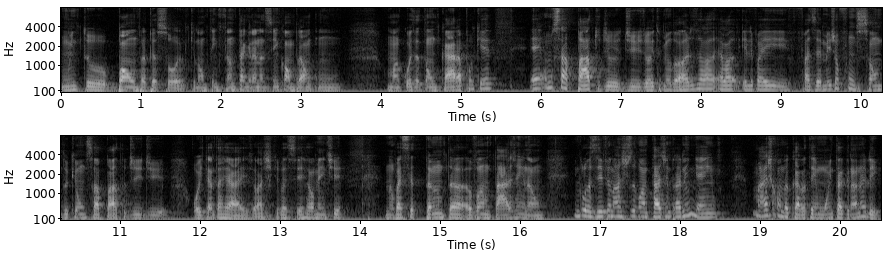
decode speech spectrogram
muito bom para a pessoa que não tem tanta grana assim comprar um, uma coisa tão cara, porque é um sapato de, de, de 8 mil dólares, ela, ela, ele vai fazer a mesma função do que um sapato de, de 80 reais. Eu acho que vai ser realmente. Não vai ser tanta vantagem, não. Inclusive, não acho desvantagem para ninguém. Mas quando o cara tem muita grana, ele,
